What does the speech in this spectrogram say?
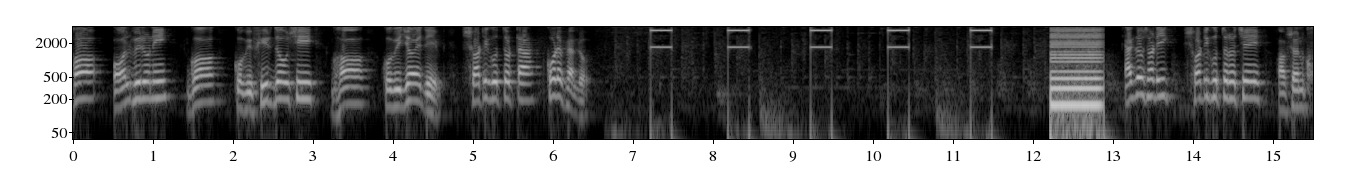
খ, অল বিরুনি গ, কবি ফিরদৌসি। ঘ, কবি জয়দেব। সঠিক উত্তরটা করে ফেলো। একদম সঠিক সঠিক উত্তর হচ্ছে অপশন খ,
